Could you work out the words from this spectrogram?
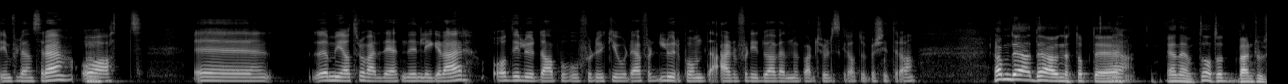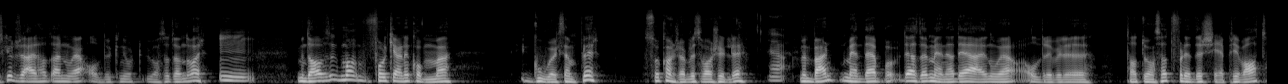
influensere, og Mm. at eh, mye av troverdigheten din ligger der. Og de lurer da på hvorfor du ikke gjorde det. For de lurer på om det er det fordi du er venn med Bernt Hulsker at du beskytter han. Ja, men det, det er jo nettopp det Ja. jeg nevnte. At Bernt Hulsker er, er noe jeg aldri kunne gjort uansett hvem det var. Mm. Men da må folk gjerne komme med gode eksempler. Så kanskje jeg blir svar skyldig. Ja. Men Bernt, det, det, det mener jeg det er noe jeg aldri ville tatt uansett, fordi det skjer privat.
